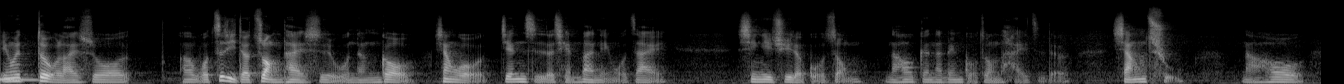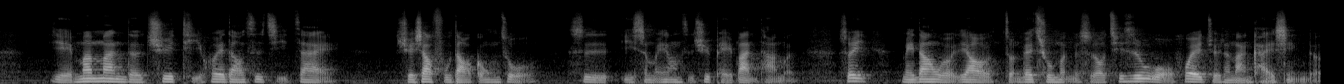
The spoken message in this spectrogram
因为对我来说，呃，我自己的状态是我能够像我兼职的前半年，我在新义区的国中，然后跟那边国中的孩子的相处，然后也慢慢的去体会到自己在学校辅导工作是以什么样子去陪伴他们，所以每当我要准备出门的时候，其实我会觉得蛮开心的。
